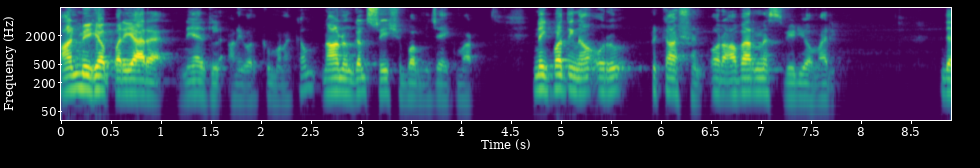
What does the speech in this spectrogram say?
ஆன்மீக பரிகார நேயர்கள் அனைவருக்கும் வணக்கம். நான் உங்கள் ஸ்ரீ சுபம் விஜயகுமார். இன்றைக்கி பார்த்தீங்கன்னா ஒரு ப்ரிகாஷன் ஒரு அவேர்னஸ் வீடியோ மாதிரி. இந்த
